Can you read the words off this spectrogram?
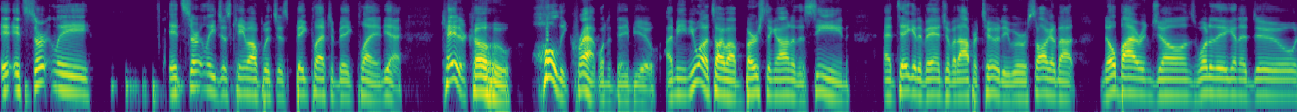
it, it, certainly, it certainly just came up with just big play after big play. And yeah, Kader Kohou, holy crap, what a debut. I mean, you want to talk about bursting onto the scene and taking advantage of an opportunity. We were talking about no Byron Jones. What are they going to do?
